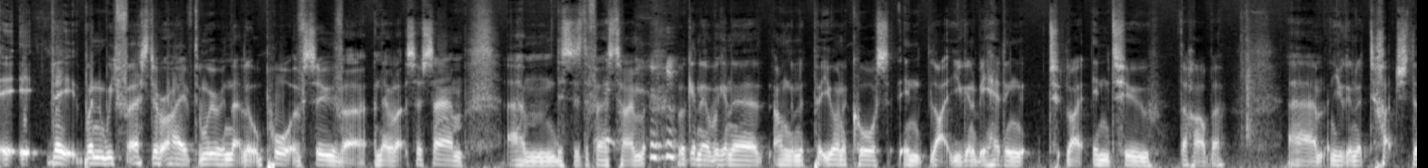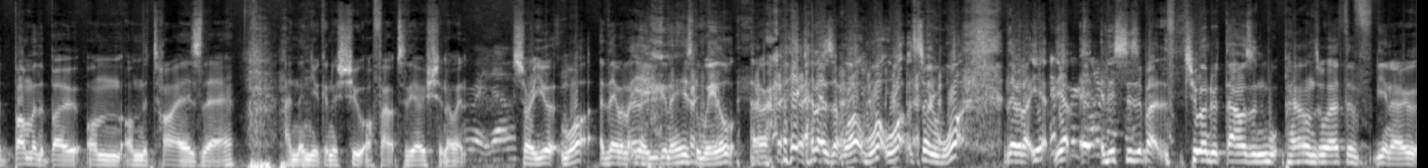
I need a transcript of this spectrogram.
it, it, they, when we first arrived and we were in that little port of Suva, and they were like, "So Sam, um, this is the first time we're gonna we're gonna I'm gonna put you on a course in like you're gonna be heading to, like into the harbour." Um, and you're going to touch the bum of the boat on, on the tyres there, and then you're going to shoot off out to the ocean. I went, Right, sorry, you what? And they were like, yeah, you're going to here's the wheel. All right. And I was like, what, what, what? Sorry, what? And they were like, yep, I yep. This is about two hundred thousand pounds worth of you know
